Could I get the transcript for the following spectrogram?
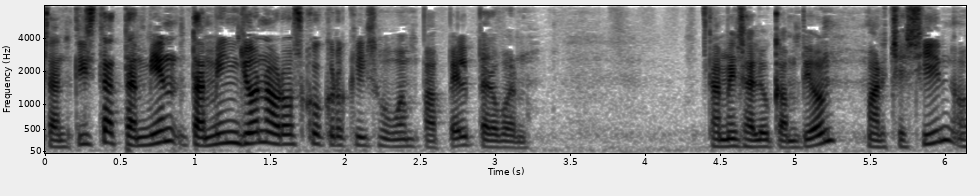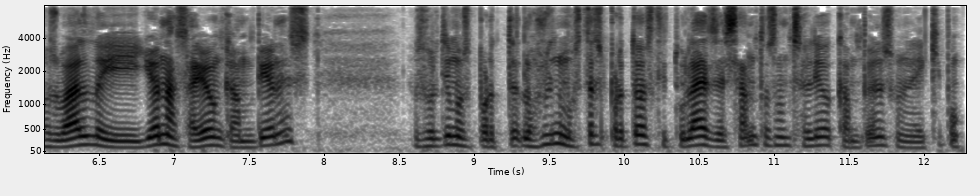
santista. También, también John Orozco creo que hizo buen papel, pero bueno. También salió campeón. Marchesín, Osvaldo y Jonas salieron campeones. Los últimos, los últimos tres porteros titulares de Santos han salido campeones con el equipo.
